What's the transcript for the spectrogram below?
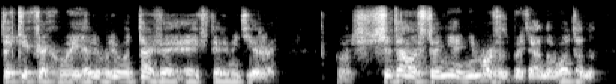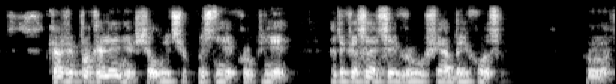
таких, как вы. Я люблю вот так же экспериментировать. Вот. Считалось, что не, не может быть оно. Вот оно. Каждое поколение все лучше, вкуснее, крупнее. Это касается и груш, и абрикосов. Вот.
